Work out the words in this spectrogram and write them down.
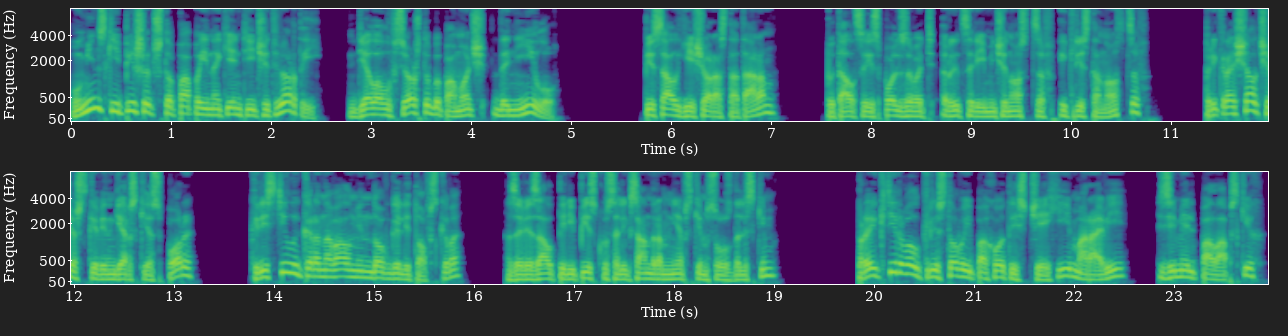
Уминский пишет, что папа Иннокентий IV делал все, чтобы помочь Даниилу. Писал еще раз татарам, пытался использовать рыцарей-меченосцев и крестоносцев, прекращал чешско-венгерские споры, крестил и короновал Миндовга Литовского, завязал переписку с Александром Невским Суздальским, проектировал крестовый поход из Чехии, Моравии, земель Палапских,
